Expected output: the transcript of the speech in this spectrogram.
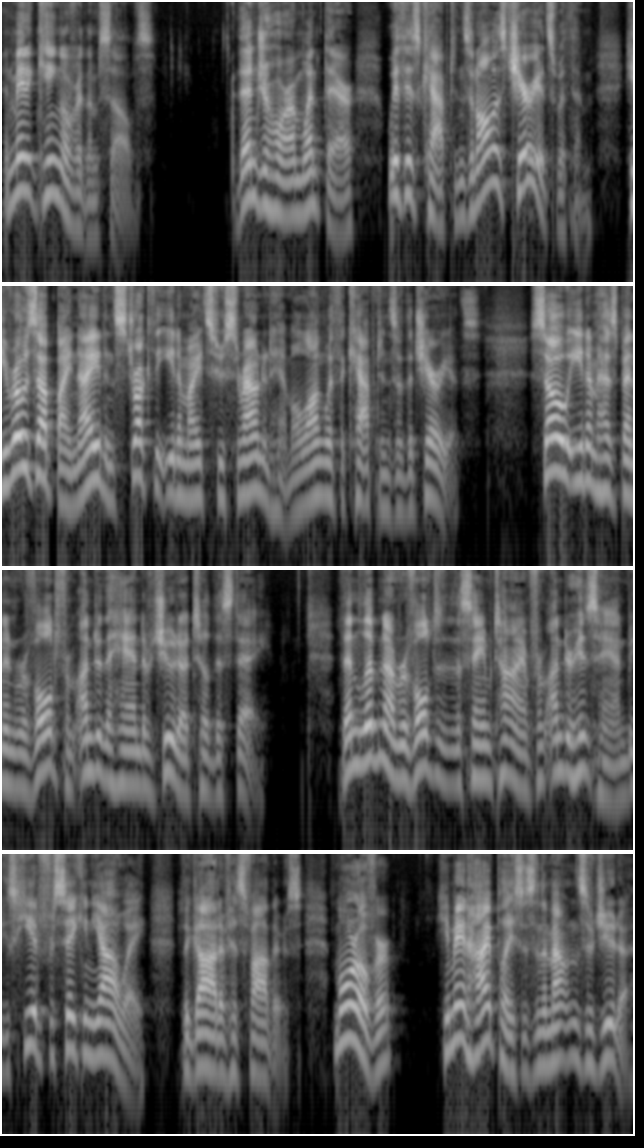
and made a king over themselves. Then Jehoram went there with his captains and all his chariots with him. He rose up by night and struck the Edomites who surrounded him, along with the captains of the chariots. So Edom has been in revolt from under the hand of Judah till this day. Then Libnah revolted at the same time from under his hand, because he had forsaken Yahweh, the God of his fathers. Moreover, he made high places in the mountains of Judah,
